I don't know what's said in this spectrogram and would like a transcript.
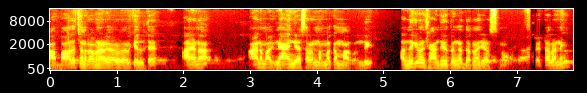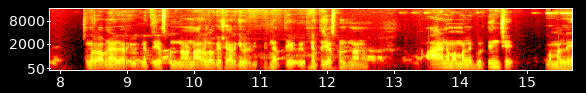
మా బాధ చంద్రబాబు నాయుడు గారి గారికి వెళ్తే ఆయన ఆయన మాకు న్యాయం చేస్తారని నమ్మకం మాకుంది. అందుకే మేము శాంతియుతంగా ధర్నా చేస్తున్నాం. పెట్టాలని చంద్రబాబు నాయుడు గారికి విజ్ఞప్తి చేసుకుంటున్నాను నారా లోకేష్ గారికి విజ్ఞప్తి విజ్ఞప్తి చేసుకుంటున్నాను. ఆయన మమ్మల్ని గుర్తించి మమ్మల్ని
